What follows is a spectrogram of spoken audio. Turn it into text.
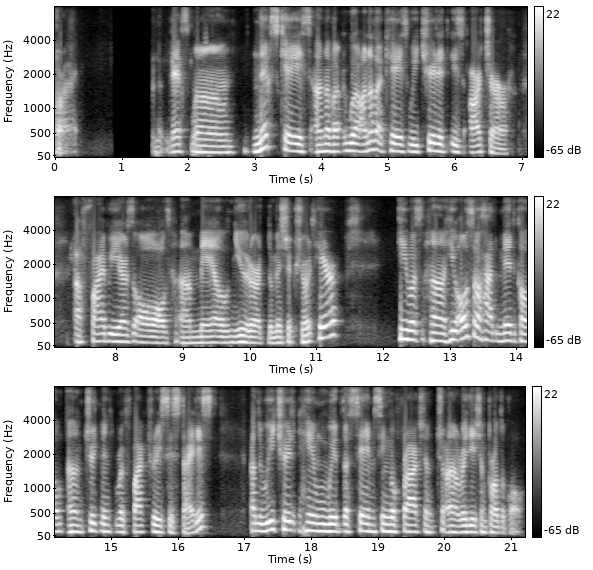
All right. next one. Next case, another well, another case we treated is Archer, a five years old uh, male neuter domestic short hair. He was uh, he also had medical um, treatment refractory cystitis and we treat him with the same single fraction uh, radiation protocol.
